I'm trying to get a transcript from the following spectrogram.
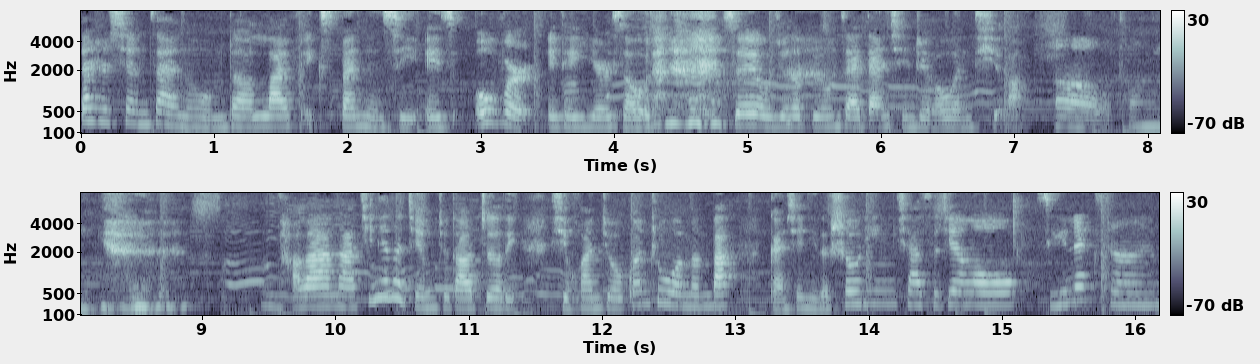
但是现在呢，我们的 life expectancy is over eighty years old，所以我觉得不用再担心这个问题了。哦，我同意。嗯，好啦，那今天的节目就到这里，喜欢就关注我们吧，感谢你的收听，下次见喽。See you next time.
